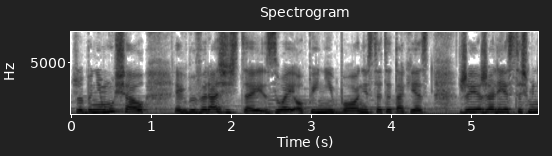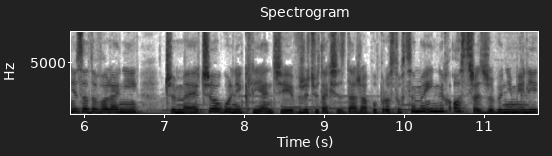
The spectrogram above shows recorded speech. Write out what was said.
żeby nie musiał jakby wyrazić tej złej opinii, bo niestety tak jest, że jeżeli jesteśmy niezadowoleni, czy my, czy ogólnie klienci, w życiu tak się zdarza, po prostu chcemy innych ostrzec, żeby nie mieli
